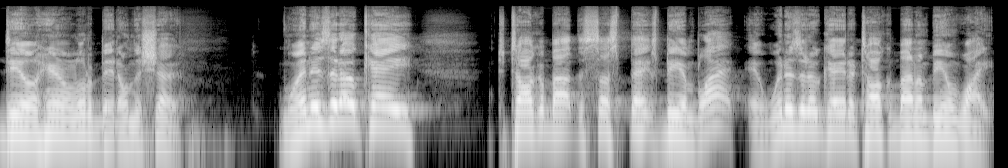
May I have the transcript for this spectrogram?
deal here in a little bit on the show. When is it okay to talk about the suspects being black? And when is it okay to talk about them being white?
